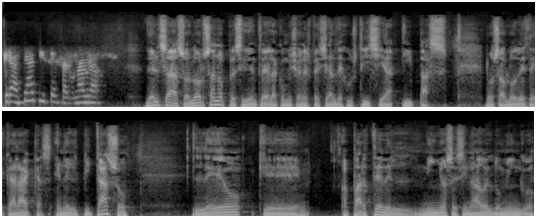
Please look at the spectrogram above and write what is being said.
Gracias a ti, César. Un abrazo. Delsa Solórzano, presidente de la Comisión Especial de Justicia y Paz, nos habló desde Caracas. En el Pitazo leo que, aparte del niño asesinado el domingo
